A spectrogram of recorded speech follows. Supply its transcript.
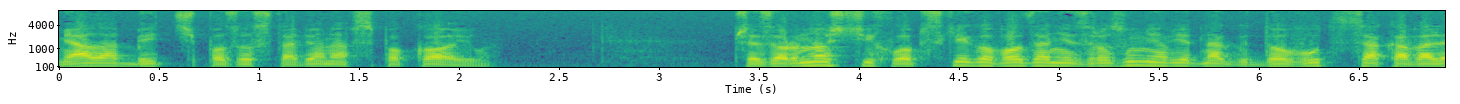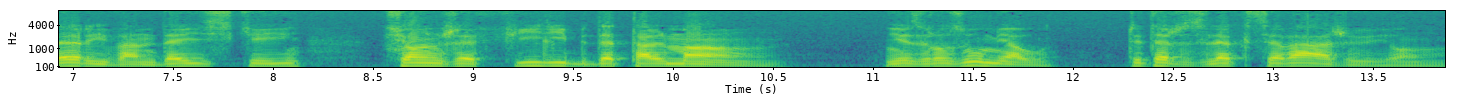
miała być pozostawiona w spokoju. Przezorności chłopskiego wodza nie zrozumiał jednak dowódca kawalerii wandejskiej, książę Filip de Talman. Nie zrozumiał, czy też zlekceważył ją.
